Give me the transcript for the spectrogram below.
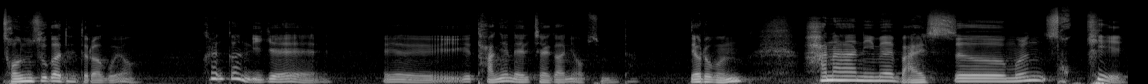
전수가 되더라고요. 그러니까 이게, 예, 이게 당해낼 재간이 없습니다. 여러분, 하나님의 말씀은 속히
